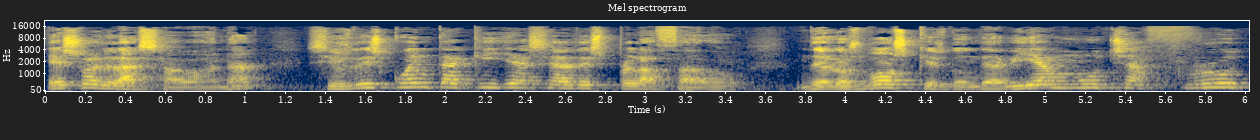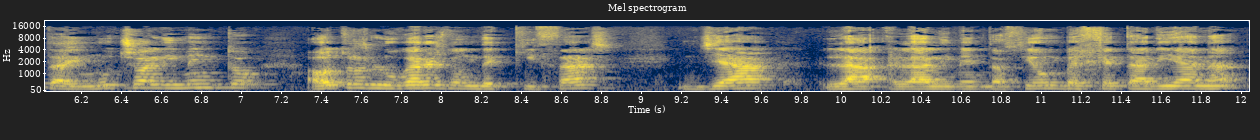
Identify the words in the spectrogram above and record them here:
Eso es la sabana. Si os dais cuenta, aquí ya se ha desplazado de los bosques donde había mucha fruta y mucho alimento a otros lugares donde quizás ya la, alimentación vegetariana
